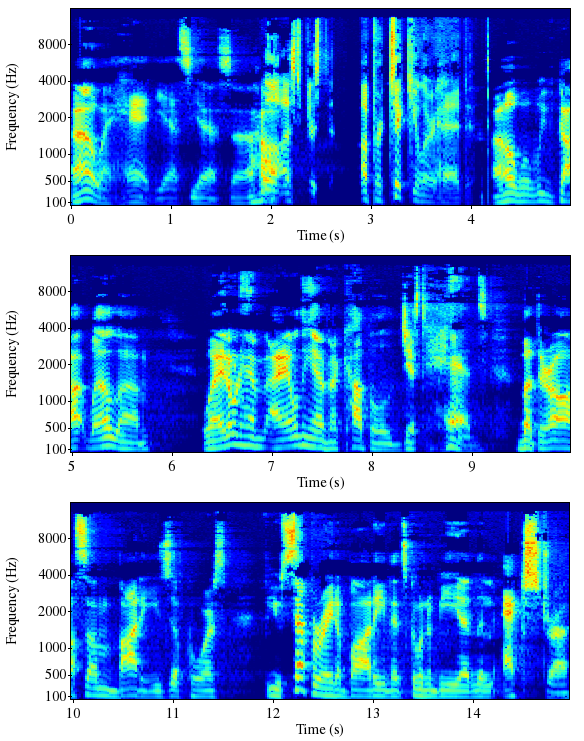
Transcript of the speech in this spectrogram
Oh, a head. Yes, yes. Uh, Well, a, a particular head. Oh well, we've got well, um, well, I don't have, I only have a couple just heads, but there are some bodies, of course. If you separate a body, that's going to be a little extra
